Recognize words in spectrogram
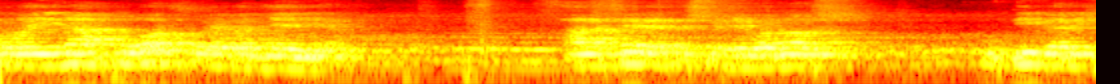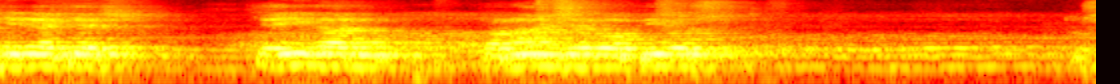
πρωινά του όρθου Ευαγγέλια. Αναφέρεται στο γεγονός που πήγαν οι γυναίκες και είδαν τον άγγελο ο οποίος τους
